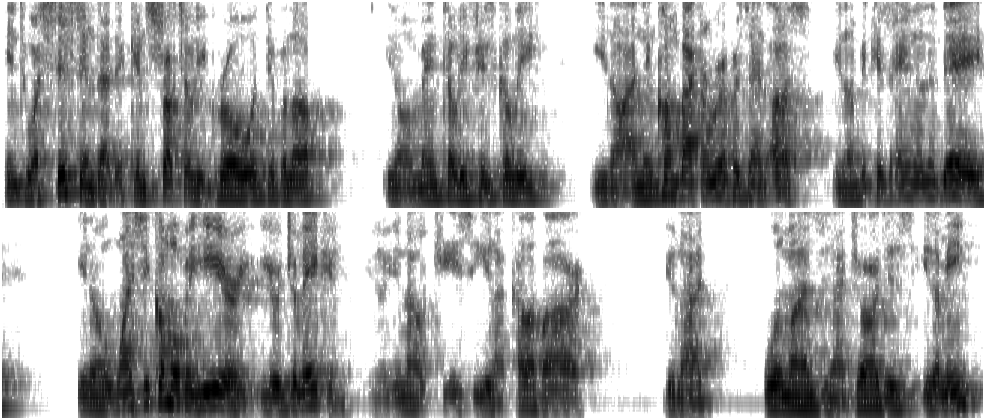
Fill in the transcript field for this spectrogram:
into a system that they can structurally grow, develop, you know, mentally, physically, you know, and then come back and represent us, you know, because at the end of the day, you know, once you come over here, you're Jamaican, you know, you're not KC, you're not Calabar, you're not Wolmer's, you're not George's, you know what I mean?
